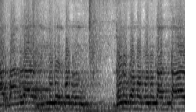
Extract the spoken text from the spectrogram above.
আর বাংলার হিন্দুদের বলি দুর্গম মেরুকান্তার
